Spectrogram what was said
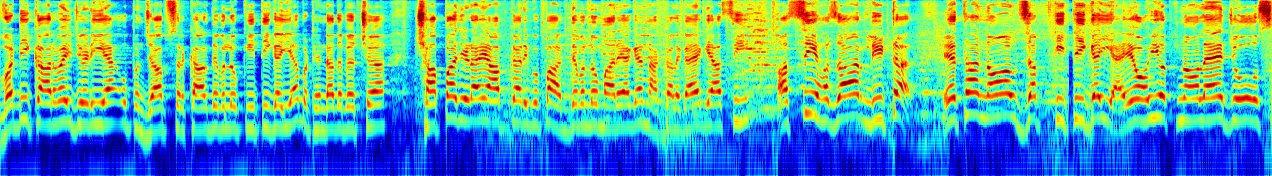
ਵੱਡੀ ਕਾਰਵਾਈ ਜਿਹੜੀ ਹੈ ਉਹ ਪੰਜਾਬ ਸਰਕਾਰ ਦੇ ਵੱਲੋਂ ਕੀਤੀ ਗਈ ਹੈ। ਬਠਿੰਡਾ ਦੇ ਵਿੱਚ ਛਾਪਾ ਜਿਹੜਾ ਹੈ, ਆਬਕਾਰੀ ਵਿਭਾਗ ਦੇ ਵੱਲੋਂ ਮਾਰਿਆ ਗਿਆ, ਨਾਕਾ ਲਗਾਇਆ ਗਿਆ ਸੀ। 80000 ਲੀਟਰ ਇਥਾਨੋਲ ਜ਼ਬਤ ਕੀਤੀ ਗਈ ਹੈ। ਇਹ ਉਹੀ ਇਥਾਨੋਲ ਹੈ ਜੋ ਉਸ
